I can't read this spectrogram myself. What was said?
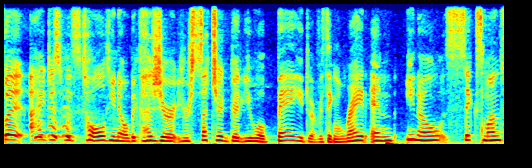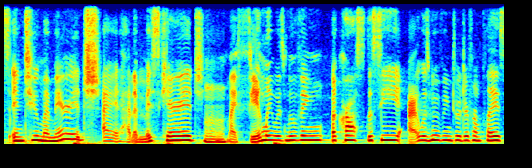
But I just was told, you know, because you're you're such a good, you obey, you do everything right, and you know, six months into my marriage, I had had a miscarriage. Hmm. My family was moving across the sea. I was moving to a different place.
